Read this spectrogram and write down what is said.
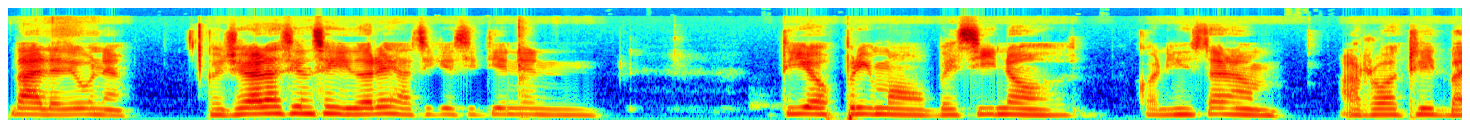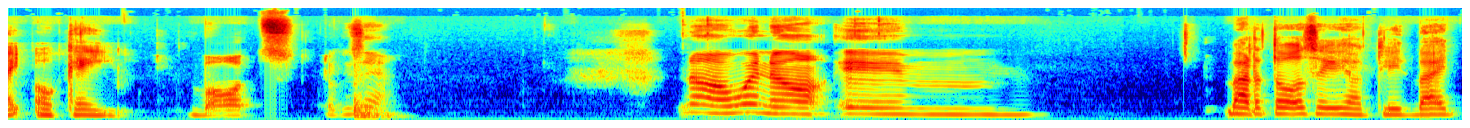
Dale, de una. Con llegar a 100 seguidores, así que si tienen tíos, primos, vecinos con Instagram, arroba clickbait, ok. Bots, lo que sea. No, bueno, em, Bar seguidos a clickbait.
